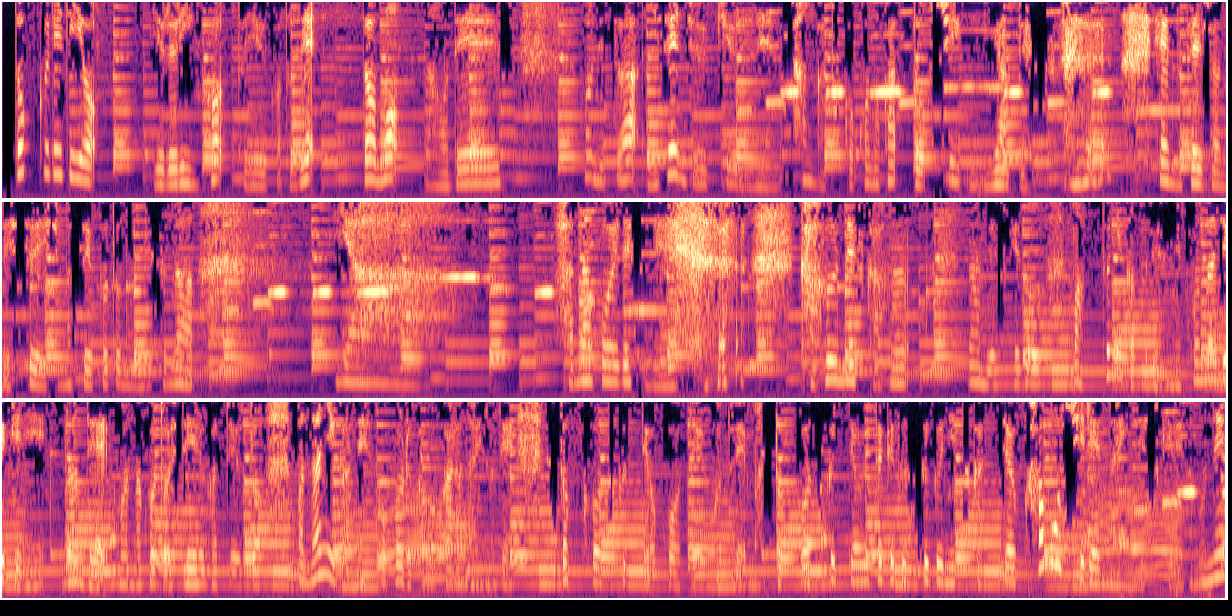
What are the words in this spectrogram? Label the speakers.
Speaker 1: ストックレディオゆるりんこということで、どうも、なおです。本日は2019年3月9日、ど深夜です。変なテンションで失礼しますということなんですが、いやー、鼻声ですね。花粉です、花粉。なんですけど、まあ、とにかくですね、こんな時期になんでこんなことをしているかというと、まあ、何がね、起こるかわからないので、ストックを作っておこうということで、まあ、ストックを作っておいたけど、すぐに使っちゃうかもしれないんですけれどもね、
